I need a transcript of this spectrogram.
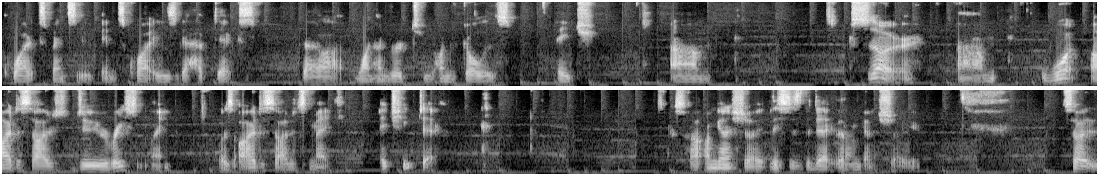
quite expensive and it's quite easy to have decks that are $100, $200 each. Um, so, um, what I decided to do recently was I decided to make a cheap deck. So I'm going to show, you, this is the deck that I'm going to show you. So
